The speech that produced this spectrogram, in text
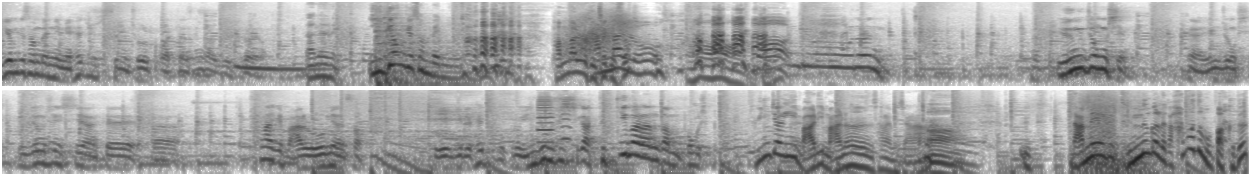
이경규 선배님이 해주셨으면 좋을 것 같다는 생각이 들어요. 나는 이경규 선배님 반말로 괜찮겠어? 반말로 어. 이분은 윤종신, 네, 윤종신, 윤종신 씨한테 어, 편하게 말 놓으면서 얘기를 해주고 그리고 윤종신 씨가 듣기만 하는 거 한번 보고 싶어요. 굉장히 말이 많은 사람이잖아. 어. 남의 얘기를 듣는 걸 내가 한 번도 못 봤거든.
